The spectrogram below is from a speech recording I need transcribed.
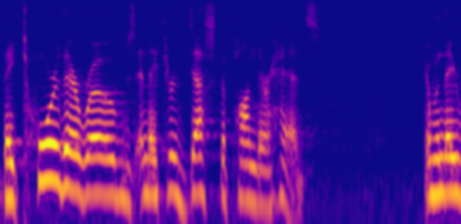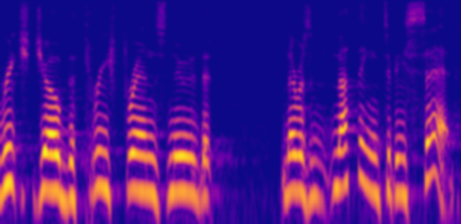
They tore their robes and they threw dust upon their heads. And when they reached Job, the three friends knew that there was nothing to be said.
